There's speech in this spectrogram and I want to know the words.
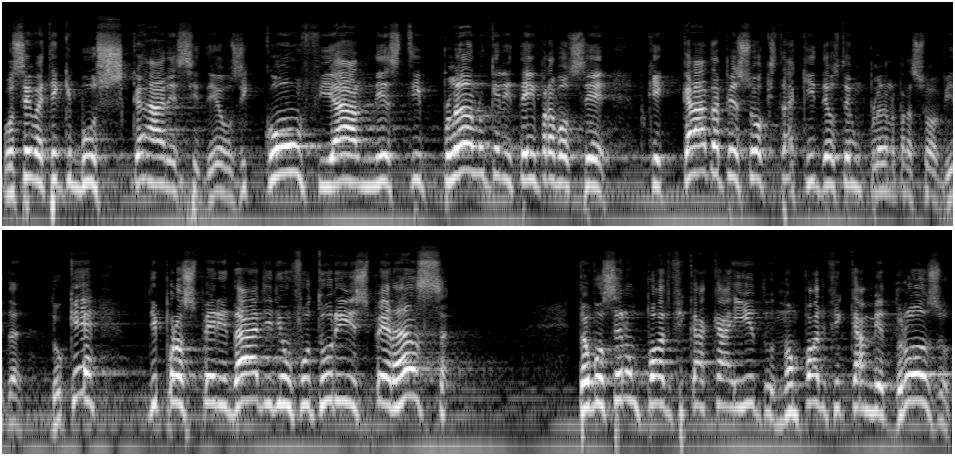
Você vai ter que buscar esse Deus e confiar neste plano que Ele tem para você, porque cada pessoa que está aqui, Deus tem um plano para a sua vida, do que? De prosperidade, de um futuro e esperança. Então você não pode ficar caído, não pode ficar medroso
